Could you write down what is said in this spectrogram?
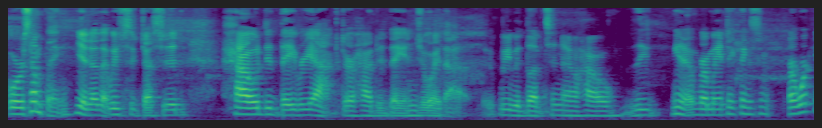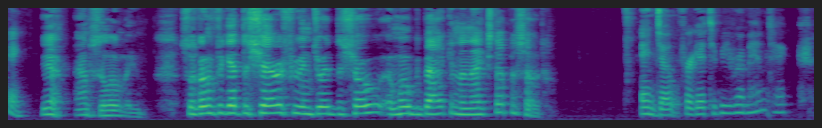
or something, you know, that we've suggested. How did they react, or how did they enjoy that? We would love to know how the you know romantic things are working. yeah, absolutely. So don't forget to share if you enjoyed the show and we'll be back in the next episode. And don't forget to be romantic.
